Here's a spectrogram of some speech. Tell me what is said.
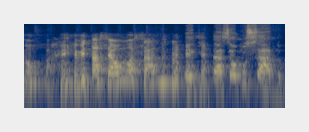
Opa, evitar ser almoçado. Né? Evitar ser almoçado.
